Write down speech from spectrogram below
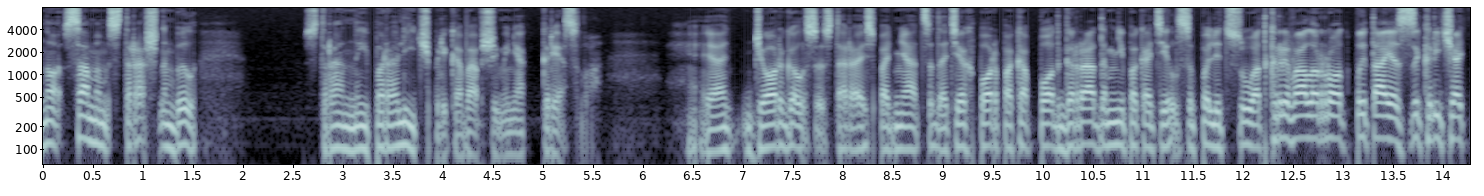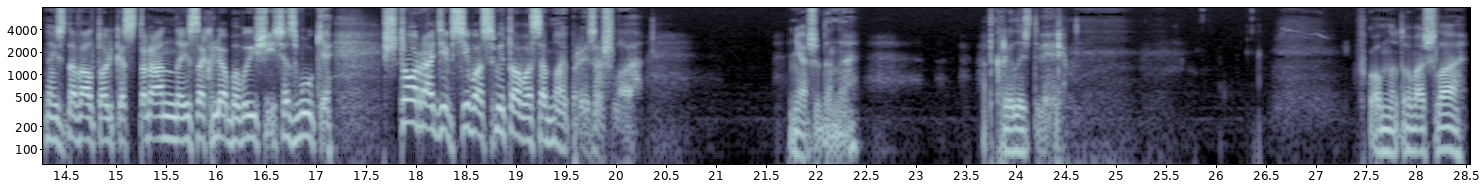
Но самым страшным был странный паралич, приковавший меня к креслу. Я дергался, стараясь подняться до тех пор, пока под градом не покатился по лицу, открывал рот, пытаясь закричать, но издавал только странные захлебывающиеся звуки. Что ради всего святого со мной произошло? Неожиданно открылась дверь. В комнату вошла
